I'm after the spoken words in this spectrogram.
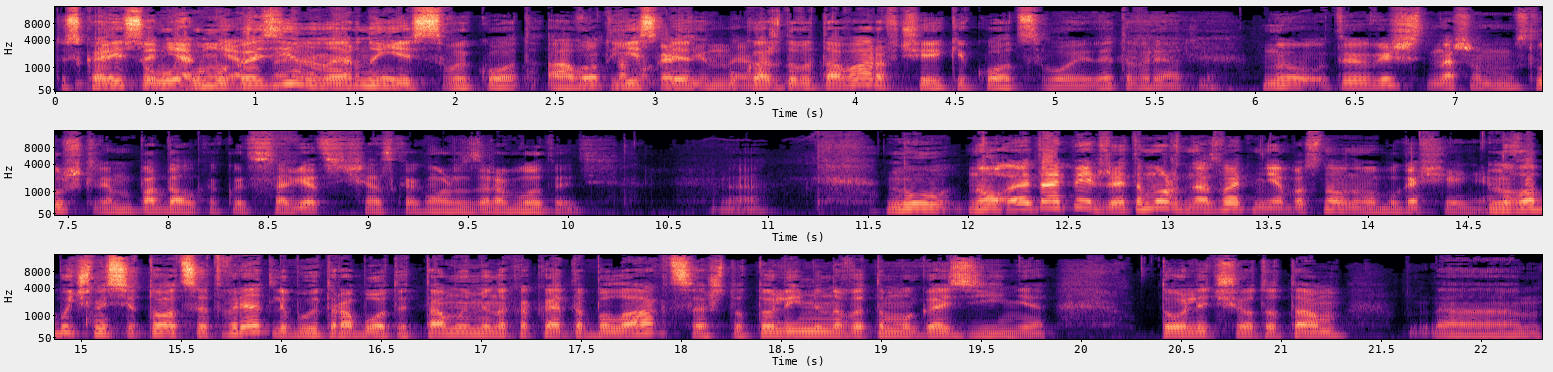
То есть, скорее да, всего, нет, у магазина, нет, наверное, есть свой код. А вот если магазин, у каждого товара в чеке код свой, это вряд ли. Ну, ты видишь, нашим слушателям подал какой-то совет сейчас, как можно заработать. Да. Ну, Но это, опять же, это можно назвать необоснованным обогащением. Но в обычной ситуации это вряд ли будет работать. Там именно какая-то была акция, что то ли именно в этом магазине, то ли что-то там, э,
